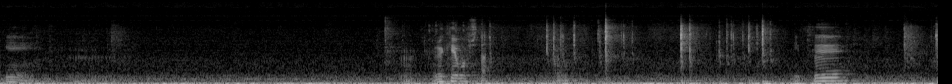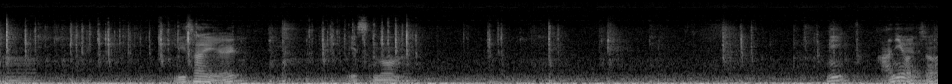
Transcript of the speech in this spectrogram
이게 음, 음, 이렇게 해봅시다. if 어, 미사일 is known 이 아니어야 되잖아.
